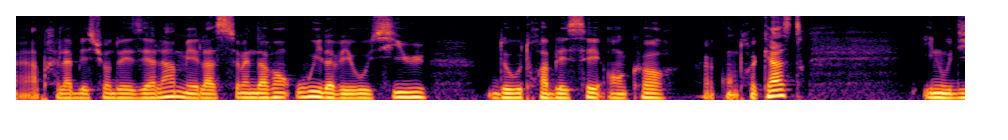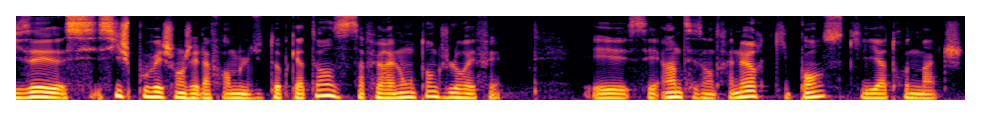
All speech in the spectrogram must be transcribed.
après la blessure de Ezeala, mais la semaine d'avant où il avait aussi eu deux ou trois blessés encore contre Castres, il nous disait si, je pouvais changer la formule du top 14, ça ferait longtemps que je l'aurais fait. Et c'est un de ces entraîneurs qui pense qu'il y a trop de matchs.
